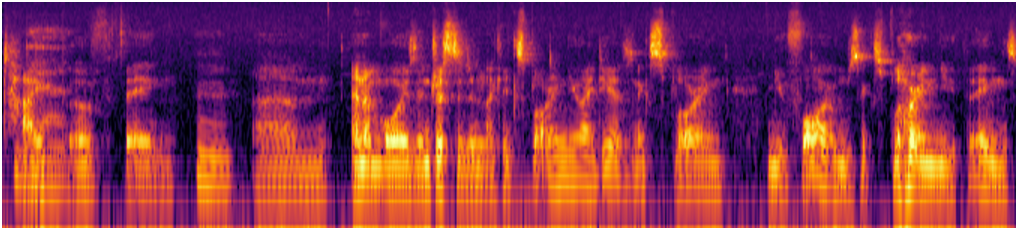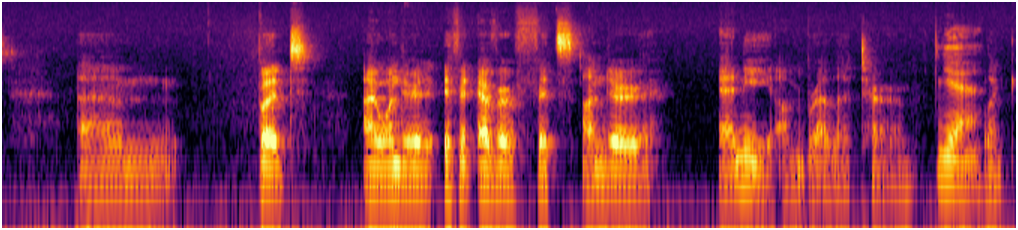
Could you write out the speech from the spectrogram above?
type Yeah. of thing. Mm. Um, and I'm always interested in like exploring new ideas and exploring new forms, exploring new things. Um, but I wonder if it ever fits under any umbrella term. Yeah. Like,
